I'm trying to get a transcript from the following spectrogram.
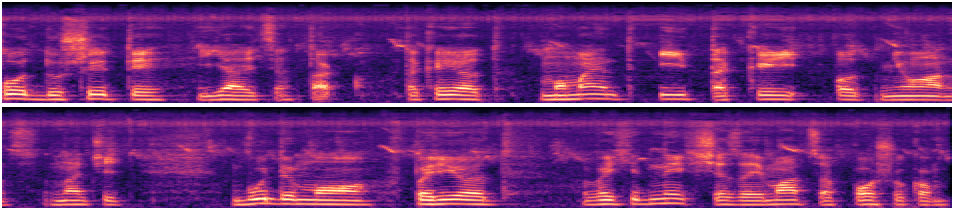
подушити яйця. Так, такий от момент і такий от нюанс. Значить, будемо в період вихідних ще займатися пошуком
